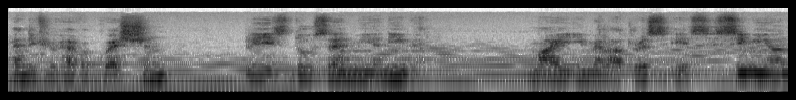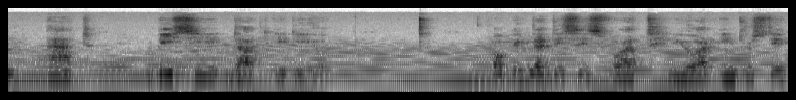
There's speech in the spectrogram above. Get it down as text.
And if you have a question, please do send me an email. My email address is simion at bc.edu. Hoping that this is what you are interested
